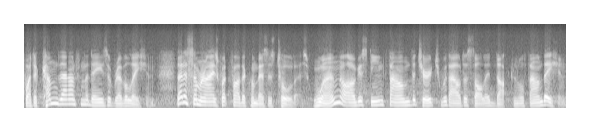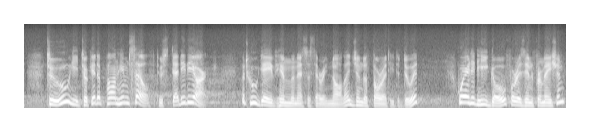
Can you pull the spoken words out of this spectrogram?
What had come down from the days of Revelation. Let us summarize what Father Combes has told us. One, Augustine found the church without a solid doctrinal foundation. Two, he took it upon himself to steady the ark but who gave him the necessary knowledge and authority to do it? Where did he go for his information?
